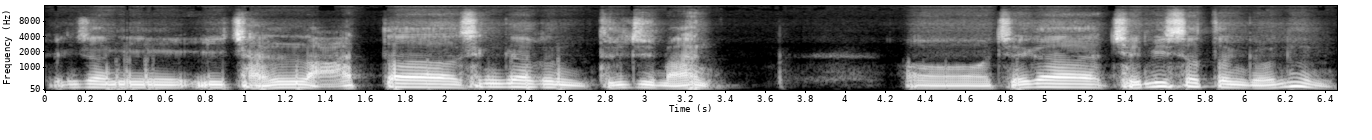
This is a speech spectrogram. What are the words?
굉장히 이잘 나왔다 생각은 들지만, 어, 제가 재밌었던 거는,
